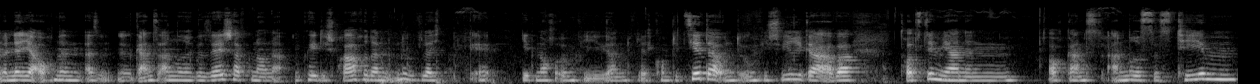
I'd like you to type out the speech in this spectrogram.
Wenn ja auch eine, also eine ganz andere Gesellschaft, genau, okay, die Sprache dann ne, vielleicht geht noch irgendwie dann vielleicht komplizierter und irgendwie schwieriger, aber trotzdem ja ein auch ganz anderes System.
